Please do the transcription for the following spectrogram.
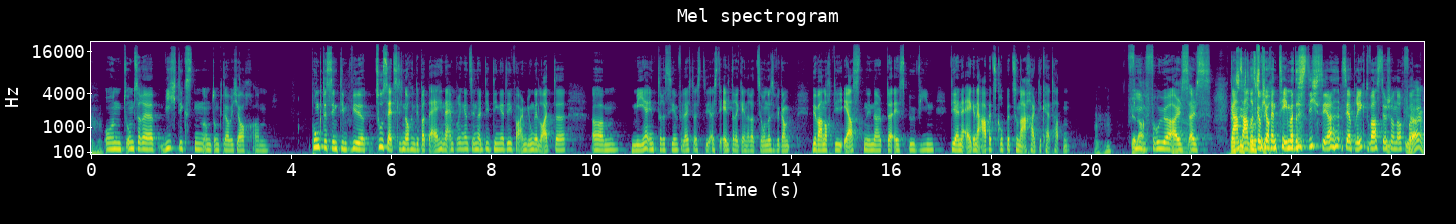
Mhm. Und unsere wichtigsten und, und glaube ich auch ähm, Punkte sind, die wir zusätzlich noch in die Partei hineinbringen, sind halt die Dinge, die vor allem junge Leute ähm, mehr interessieren, vielleicht als die, als die ältere Generation. Also wir, glauben, wir waren auch die Ersten innerhalb der SPÖ Wien, die eine eigene Arbeitsgruppe zur Nachhaltigkeit hatten. Mhm. Genau. Viel früher als, als ganz anderes, glaube ich, auch ein Thema, das dich sehr, sehr prägt. Du warst ja schon auch vor ja.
